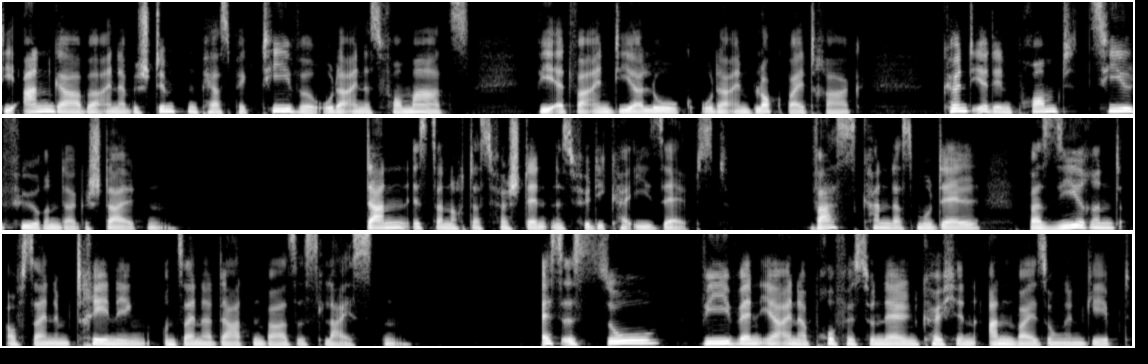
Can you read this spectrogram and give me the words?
die Angabe einer bestimmten Perspektive oder eines Formats, wie etwa ein Dialog oder ein Blogbeitrag, könnt ihr den Prompt zielführender gestalten. Dann ist da noch das Verständnis für die KI selbst. Was kann das Modell basierend auf seinem Training und seiner Datenbasis leisten? Es ist so, wie wenn ihr einer professionellen Köchin Anweisungen gebt,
